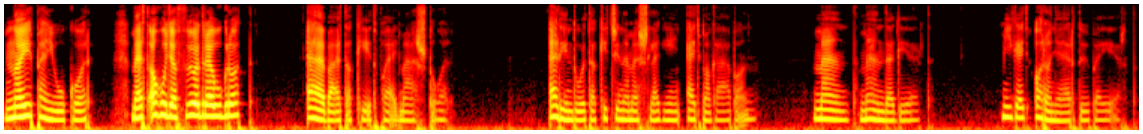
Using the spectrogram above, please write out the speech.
Na éppen jókor, mert ahogy a földre ugrott, elvált a két fa egymástól. Elindult a kicsi nemes legény egymagában. Ment, mendegélt, míg egy aranyerdőbe ért.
